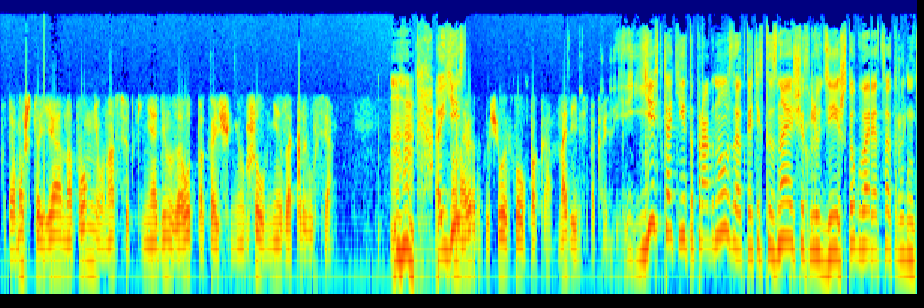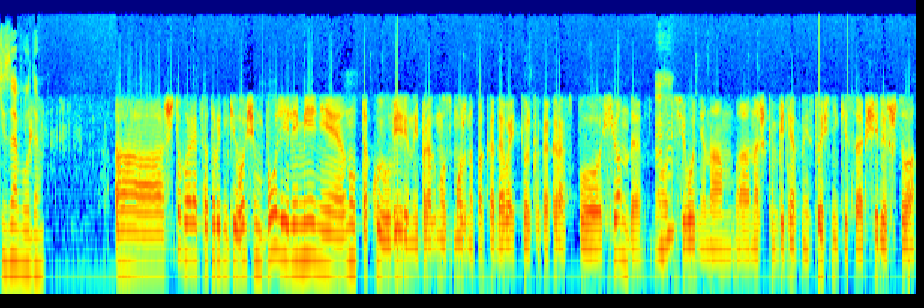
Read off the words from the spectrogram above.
Потому что я напомню, у нас все-таки ни один завод пока еще не ушел, не закрылся. Угу. Есть... Ну, наверное, ключевое слово «пока». Надеемся, по крайней мере. Есть какие-то прогнозы от каких-то знающих людей? Что говорят сотрудники завода? А, что говорят сотрудники? В общем, более или менее, ну, такой уверенный прогноз можно пока давать только как раз по Hyundai. Uh-huh. Вот сегодня нам а, наши компетентные источники сообщили, что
